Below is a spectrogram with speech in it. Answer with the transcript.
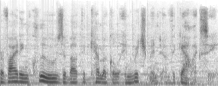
providing clues about the chemical enrichment of the galaxy.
